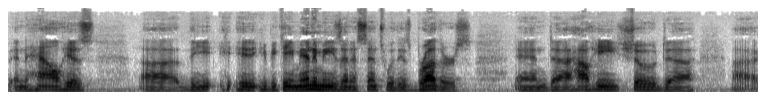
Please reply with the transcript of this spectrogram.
and how his, uh, the, he, he, became enemies in a sense with his brothers and uh, how he showed uh, uh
